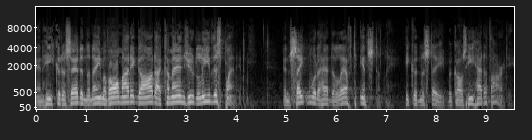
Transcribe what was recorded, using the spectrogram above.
And he could have said, In the name of Almighty God, I command you to leave this planet. And Satan would have had to left instantly. He couldn't have stayed because he had authority.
